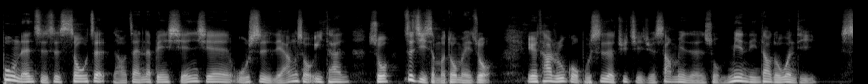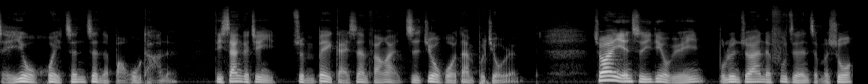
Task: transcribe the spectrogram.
不能只是搜证，然后在那边闲闲无事，两手一摊，说自己什么都没做。因为他如果不试着去解决上面的人所面临到的问题，谁又会真正的保护他呢？第三个建议，准备改善方案，只救火但不救人。专案延迟一定有原因，不论专案的负责人怎么说，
